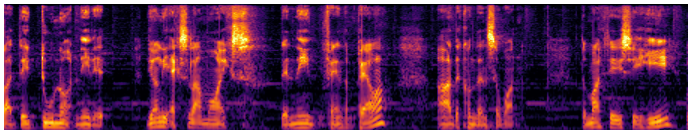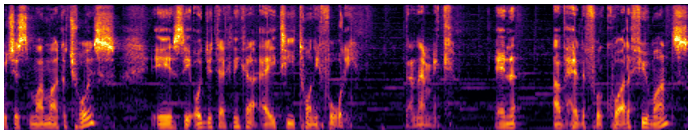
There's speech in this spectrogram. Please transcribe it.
but they do not need it. The only XLR mics that need phantom power are the condenser one. The mic that you see here, which is my mic of choice, is the Audio Technica AT2040 Dynamic. And I've had it for quite a few months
